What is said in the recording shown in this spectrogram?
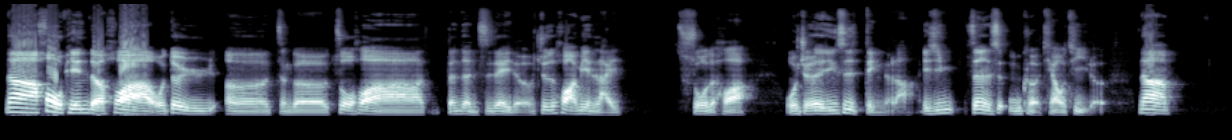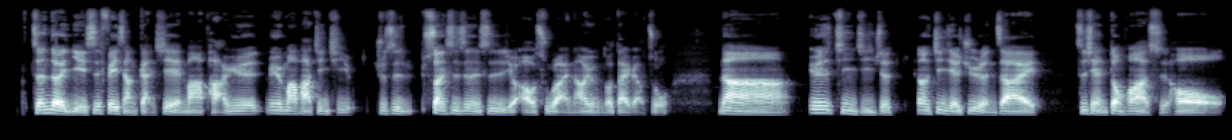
那后篇的话，我对于呃整个作画啊等等之类的，就是画面来说的话，我觉得已经是顶的啦，已经真的是无可挑剔了。那真的也是非常感谢 MAPA，因为因为 MAPA 近期就是算是真的是有熬出来，然后有很多代表作。那因为进击的嗯进击的巨人在之前动画的时候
